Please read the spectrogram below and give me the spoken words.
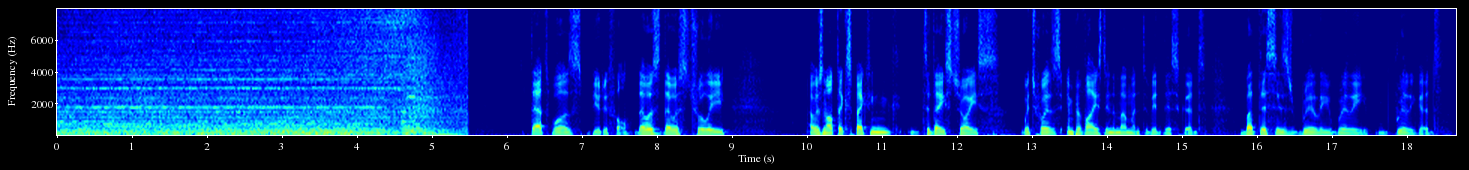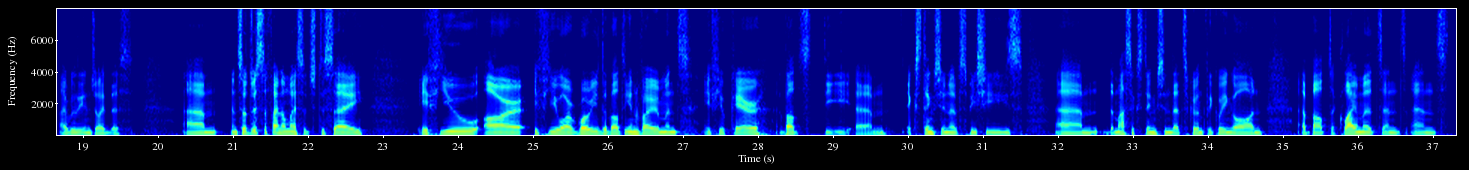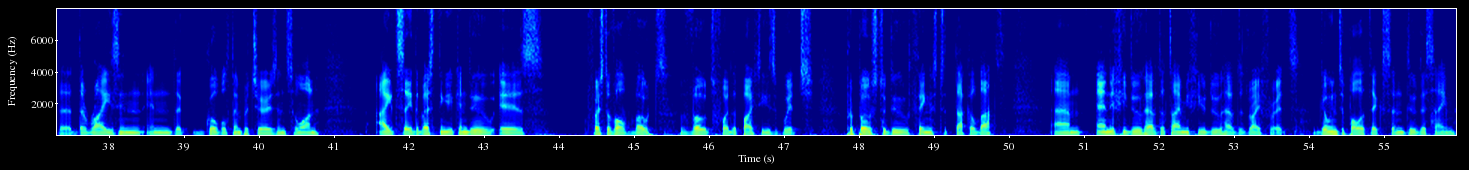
that was beautiful. That was that was truly. I was not expecting today's choice, which was improvised in the moment, to be this good, but this is really, really, really good. I really enjoyed this. Um, and so, just a final message to say: if you are if you are worried about the environment, if you care about the um, extinction of species, um, the mass extinction that's currently going on, about the climate and and the the rise in in the global temperatures and so on, I'd say the best thing you can do is first of all vote vote for the parties which propose to do things to tackle that. Um, and if you do have the time, if you do have the drive for it, go into politics and do the same.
